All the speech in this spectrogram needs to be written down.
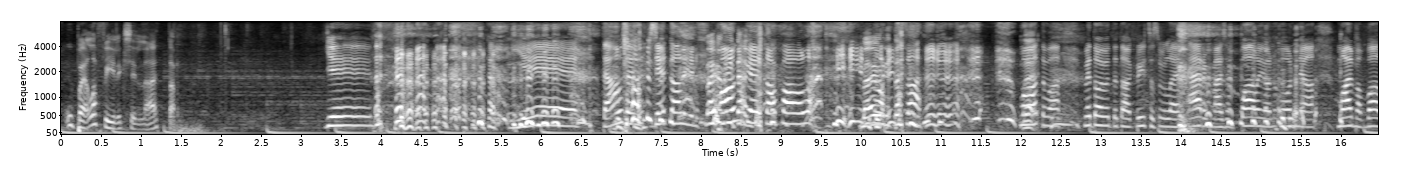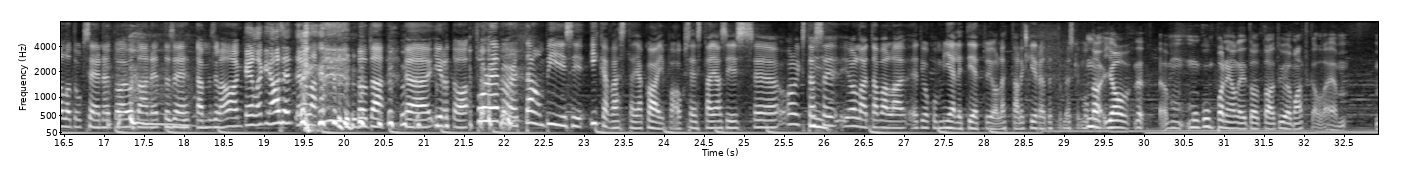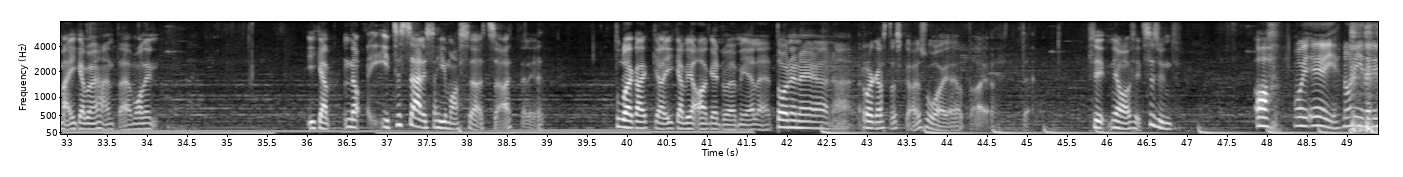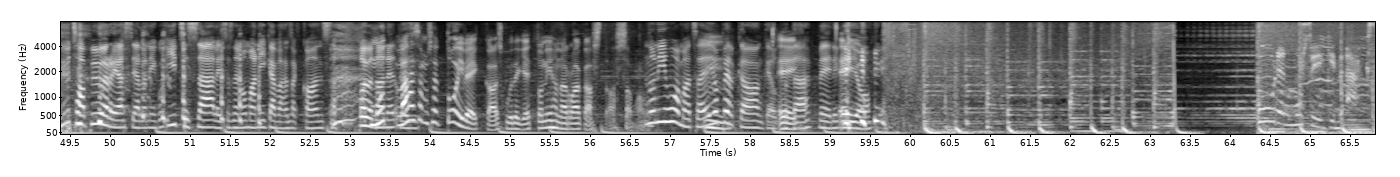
upealla fiiliksillä, että jee. Jee! Tää on se detalin yritän. hankeen tapa olla innoissaan. Mahtavaa. Me toivotetaan Krista sulle äärimmäisen paljon onnea maailman vallotukseen ja toivotaan, että se tämmöisellä hankkeellakin asenteella tota, ää, irtoaa. Forever, tää on biisi ikävästä ja kaipauksesta. Ja siis ää, oliko tässä mm. jollain tavalla, että joku mieli tietty, jolle tää oli kirjoitettu myöskin mukaan? No joo, äh, mun kumppani oli tota, työmatkalla ja mä ikävöin häntä ja mä olin ikä... No itse säälissä himassa, että sä ajattelin, että tulee kaikkia ikäviä agendoja mieleen. Toinen ei enää rakastaskaan sua ja jotain. Että... Si- joo, sit se syntyi. Oh, voi ei. No niin, eli nyt saa pyöriä siellä niinku itse säälissä sen oman ikävänsä kanssa. Toivotaan, Mut että... vähän semmoisen toiveikkaas kuitenkin, että on ihana rakastaa samalla. No niin, huomaat sä, ei mm. ole pelkkää ankeutta Ei. tää meininki. Ei oo. uuden musiikin X.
